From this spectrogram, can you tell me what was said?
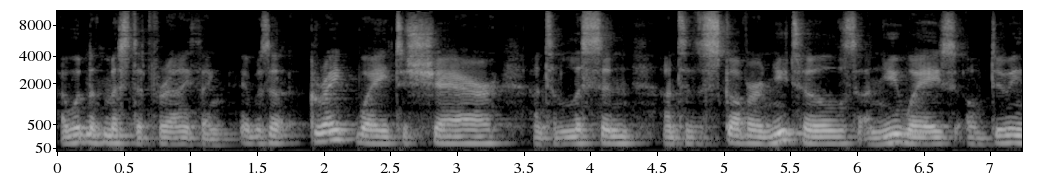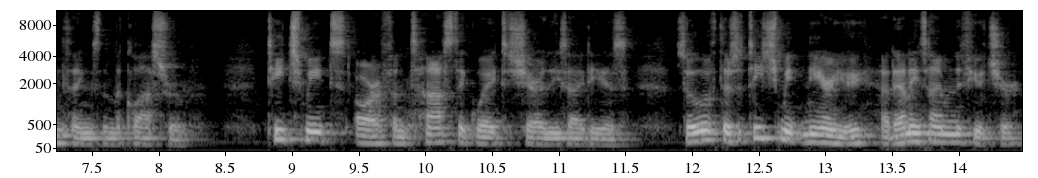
I wouldn't have missed it for anything. It was a great way to share and to listen and to discover new tools and new ways of doing things in the classroom. Teachmeets are a fantastic way to share these ideas. So if there's a teachmeet near you at any time in the future,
